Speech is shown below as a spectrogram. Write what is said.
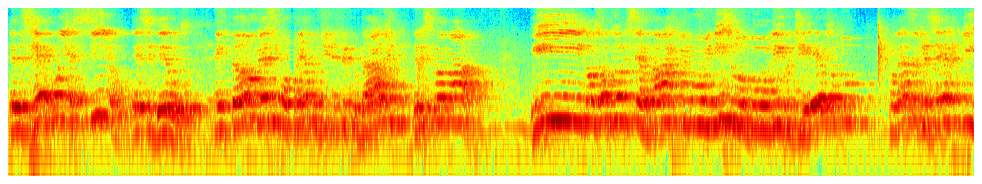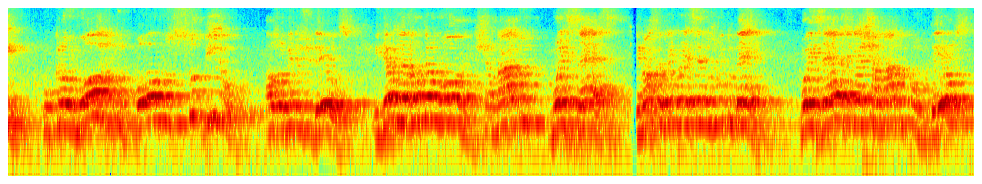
eles reconheciam esse Deus. Então, nesse momento de dificuldade, eles clamaram. E nós vamos observar que no início do livro de Êxodo, começa a dizer que o clamor do povo subiu aos ouvidos de Deus. E Deus levanta um homem chamado Moisés, que nós também conhecemos muito bem. Moisés ele é chamado por Deus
